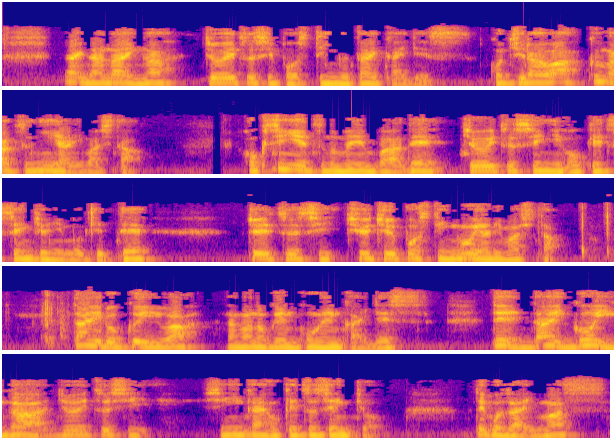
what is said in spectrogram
第7位が上越市ポスティング大会です。こちらは9月にやりました。北信越のメンバーで上越市議補欠選挙に向けて、上越市集中ポスティングをやりました。第6位は長野県講演会です。で、第5位が上越市市議会補欠選挙でございます。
